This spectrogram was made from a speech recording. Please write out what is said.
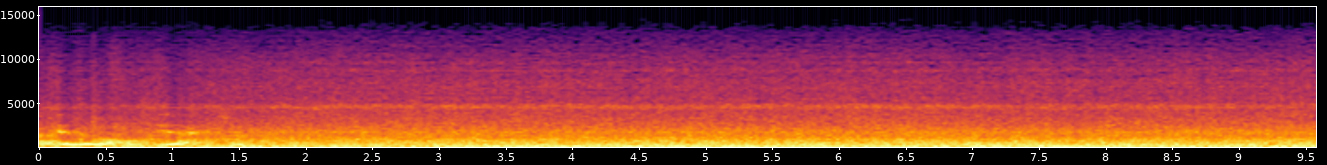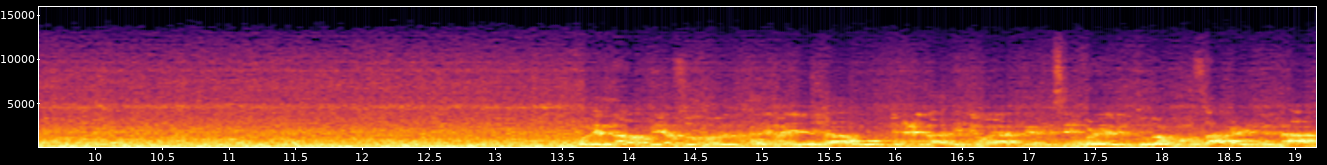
أكيد الأمور يعني قل إن ربي يبسط الرزق لمن يشاء من عباده ويقدر سيفر يلتودا موسى كاين لنا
